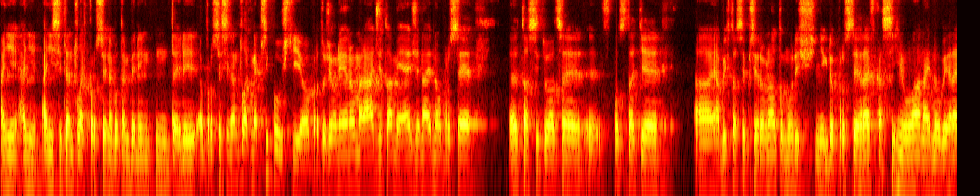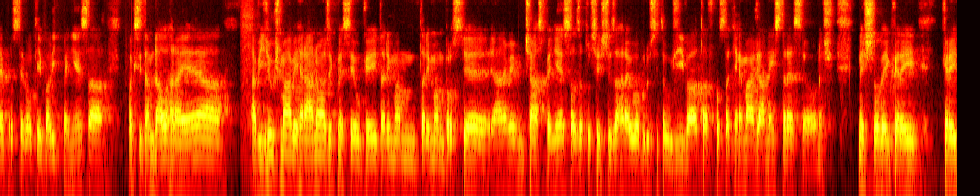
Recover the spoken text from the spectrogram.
ani, ani, ani si ten tlak prostě, nebo ten Binnington tehdy, prostě si ten tlak nepřipouští, jo, protože on je jenom rád, že tam je, že najednou prostě eh, ta situace eh, v podstatě já bych to asi přirovnal tomu, když někdo prostě hraje v kasínu a najednou vyhraje prostě velký balík peněz a pak si tam dál hraje a, a ví, že už má vyhráno a řekne si, OK, tady mám, tady mám prostě, já nevím, část peněz a za to si ještě zahraju a budu si to užívat. A v podstatě nemá žádný stres, jo, než, než člověk, který, který,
